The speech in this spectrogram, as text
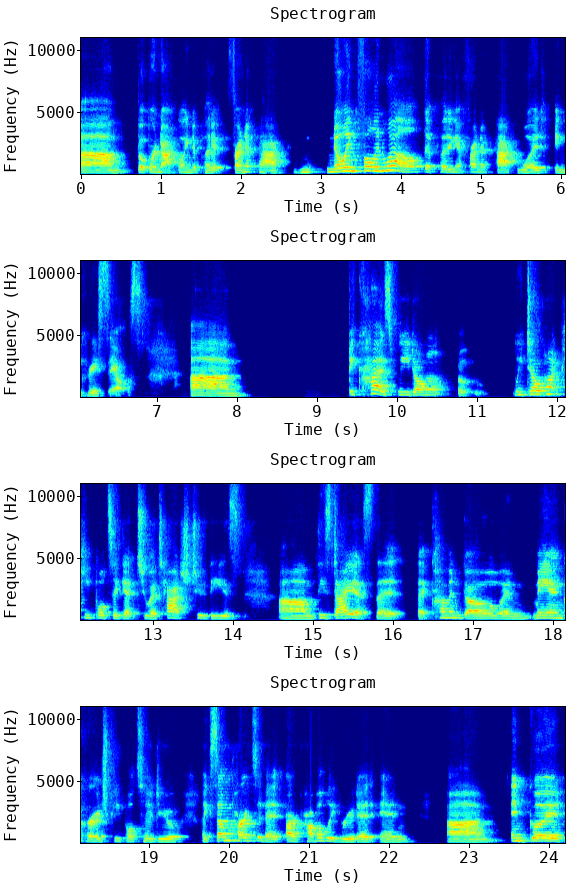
um, but we're not going to put it front of pack, knowing full and well that putting it front of pack would increase sales. Um, because we don't we don't want people to get too attached to these um, these diets that that come and go and may encourage people to do like some parts of it are probably rooted in um, in good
